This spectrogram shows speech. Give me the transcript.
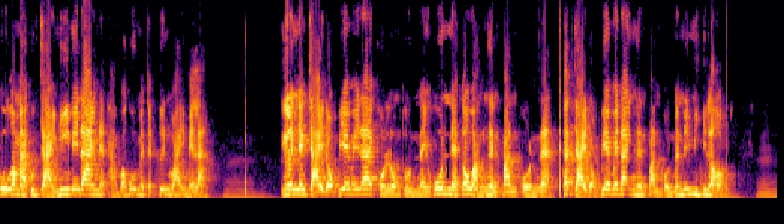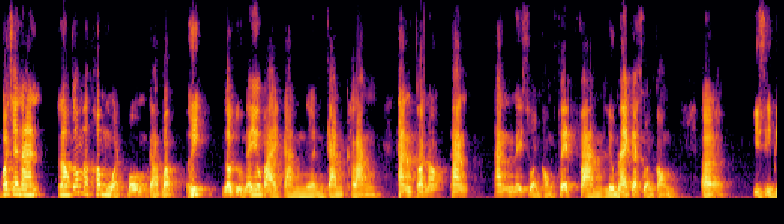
กู้เข้ามาคุณจ่ายหนี้ไม่ได้เนี่ยถามว่าหุ้นมันจะขึ้นไหวไหมล่ะอืมเงินยังจ่ายดอกเบี้ยไม่ได้คนลงทุนในหุ้นเนี่ยก็หวังเงินปันผลเนี่ยถ้าจ่ายดอกเบี้ยไม่ได้เงินปันผลมันไม่มีหรอกอืมเพราะฉะนั้นเราก็มาขมวดปมกับแบบเฮ้ย เราดูนโยบายการเงินการคลังทางกนทางทางในส่วนของเฟดฟันหรือแม้กระส่วนของเอ่อ ECB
